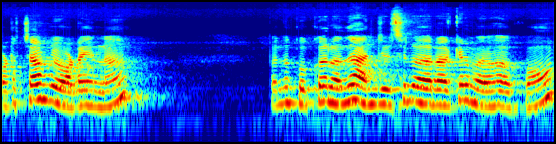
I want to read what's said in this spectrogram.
உடச்சா அப்படி உடையணும். இப்போ வந்து குக்கரில் வந்து அஞ்சு விசில் வர வரைக்கும் நம்ம வேக வைப்போம்.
